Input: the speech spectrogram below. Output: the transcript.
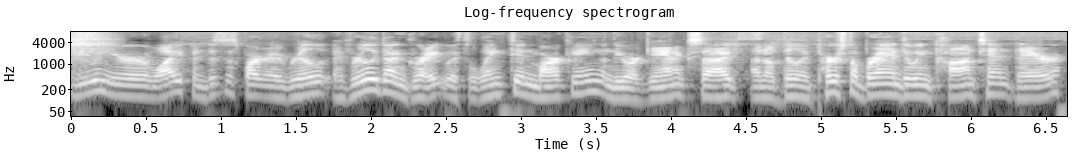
you and your wife and business partner have really, done great with LinkedIn marketing and the organic side. I know building personal brand, doing content there.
